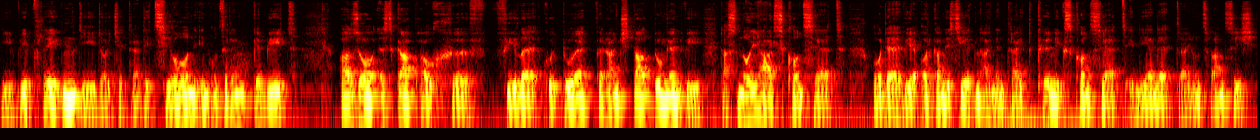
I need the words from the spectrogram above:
die, wir pflegen die deutsche Tradition in unserem Gebiet. Also es gab auch äh, viele Kulturveranstaltungen wie das Neujahrskonzert oder wir organisierten einen Dreikönigskonzert in Jena 23.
